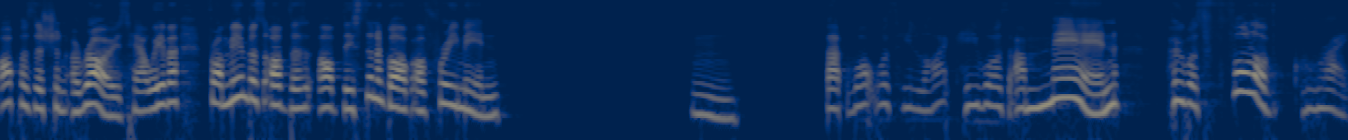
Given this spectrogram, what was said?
Opposition arose, however, from members of the, of the synagogue of free men. Hmm. But what was he like? He was a man who was full of grace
